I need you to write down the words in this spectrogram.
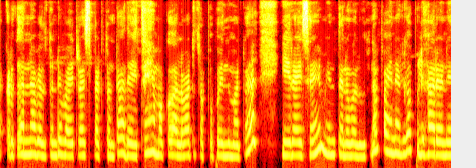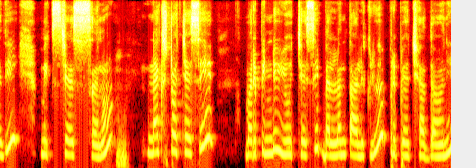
ఎక్కడికైనా వెళ్తుంటే వైట్ రైస్ పెడుతుంటే అదైతే మాకు అలవాటు తప్పిపోయింది అనమాట ఈ రైస్ మేము తినగలుగుతున్నాం. ఫైనల్గా పులిహార అనేది మిక్స్ చేస్తాను. నెక్స్ట్ వచ్చేసి వరిపిండి యూజ్ చేసి బెల్లం తాలికలు ప్రిపేర్ చేద్దామని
